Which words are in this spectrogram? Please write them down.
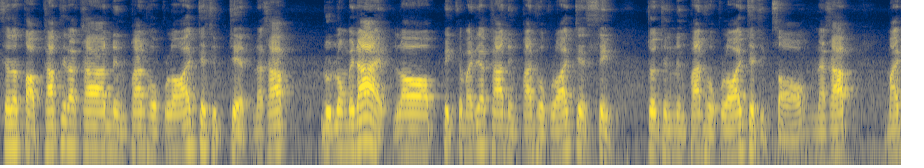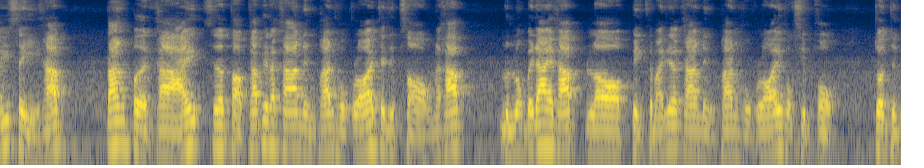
เซลล์สต็อปครับที่ราคา 1,677 นะครับ หลุดลงไปได้รอปิดกำไรที่ราคา 1,670 จนถึง 1,672 นะครับ หมายที่ 4 ครับ ตั้งเปิดขายเซลล์สต็อปครับที่ราคา 1,672 นะครับ หลุดลงไปได้ครับ รอปิดกำไรที่ราคา 1,666 จนถึง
